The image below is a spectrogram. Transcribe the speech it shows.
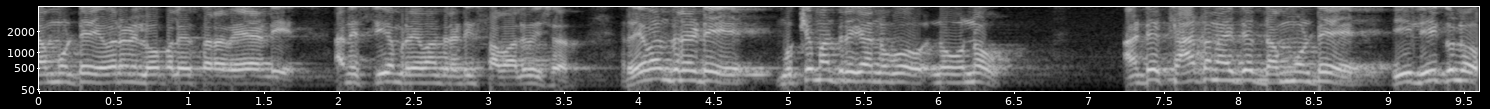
దమ్ముంటే ఎవరిని లోపలేస్తారో వేయండి అని సీఎం రేవంత్ రెడ్డికి సవాలు వేశారు. రేవంత్ రెడ్డి ముఖ్యమంత్రిగా నువ్వు నువ్వు ఉన్నావు. అంటే చేతనైతే దమ్ముంటే ఈ లీకులు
